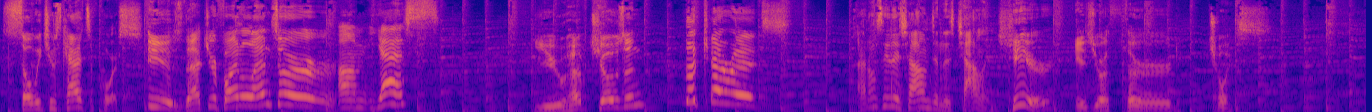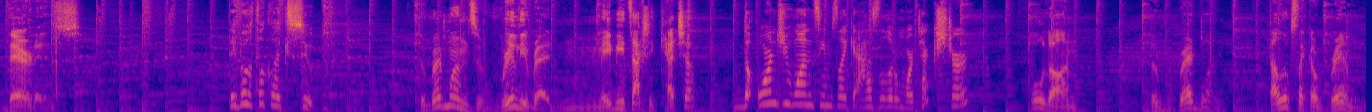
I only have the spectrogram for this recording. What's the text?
So we choose carrots, of course. Is that your final answer? Um, yes. You have chosen the carrots. I don't see the challenge in this challenge. Here is your third choice. There it is. They both look like soup. The red one's really red. Maybe it's actually ketchup? The orangey one seems like it has a little more texture. Hold on. The red one. That looks like a rim.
